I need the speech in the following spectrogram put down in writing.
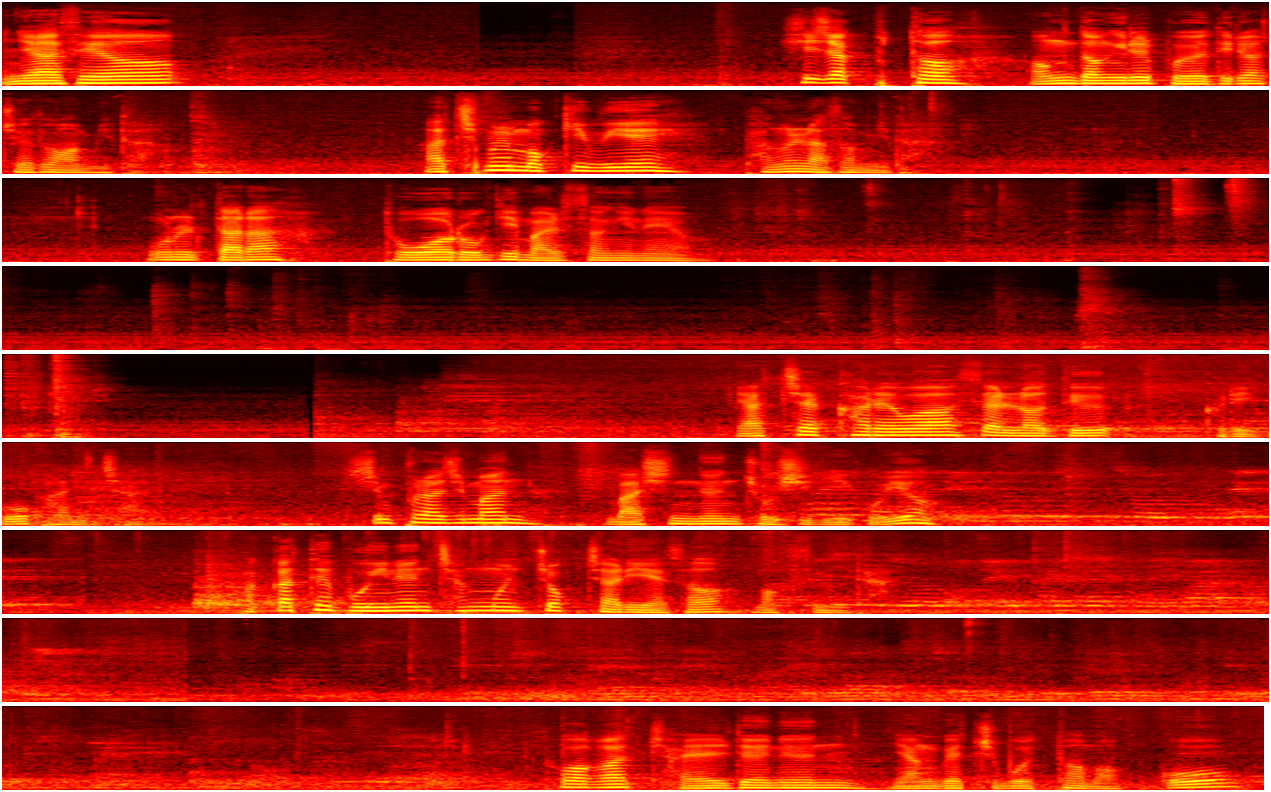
안녕하세요. 시작부터 엉덩이를 보여드려 죄송합니다. 아침을 먹기 위해 방을 나섭니다. 오늘따라 도어록이 말썽이네요. 야채 카레와 샐러드 그리고 반찬. 심플하지만 맛있는 조식이고요. 바깥에 보이는 창문 쪽 자리에서 먹습니다. 소화가 잘 되는 양배추부터 먹고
